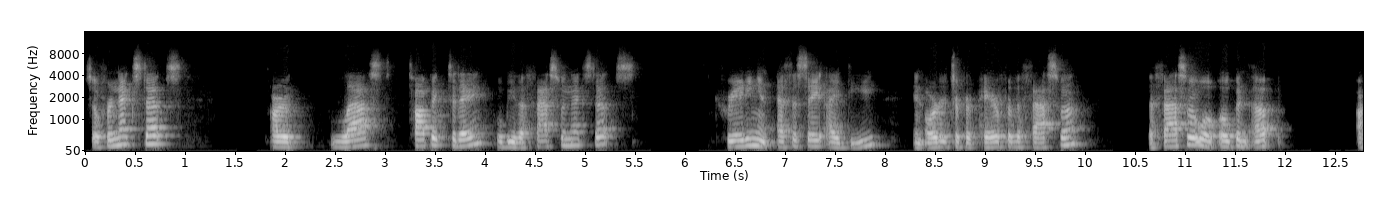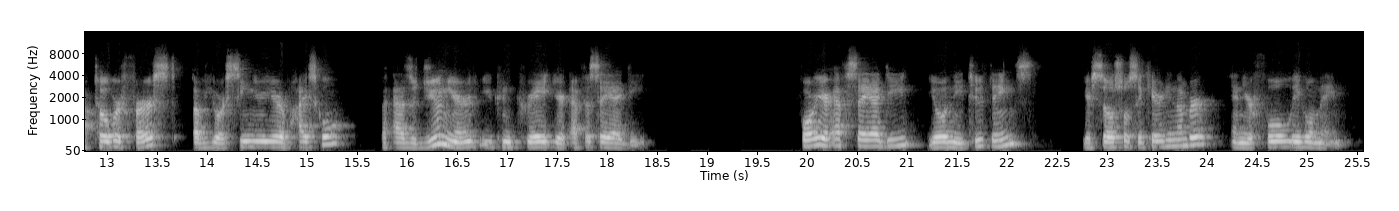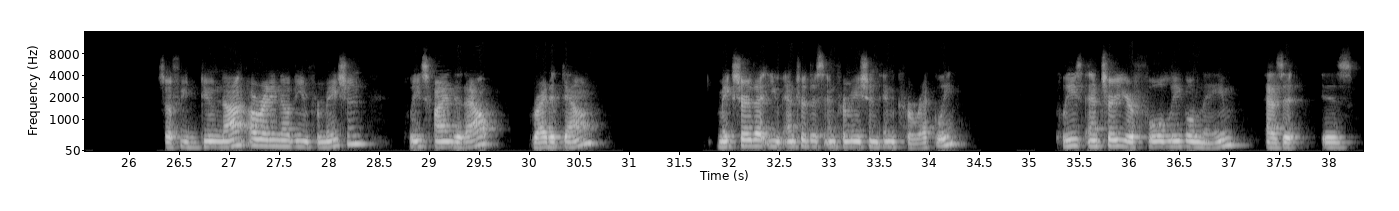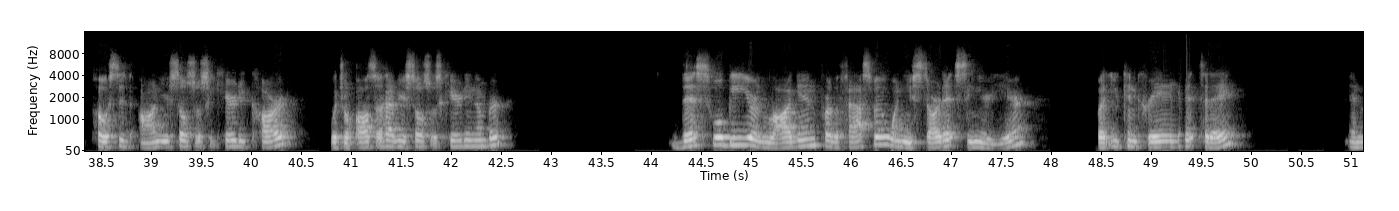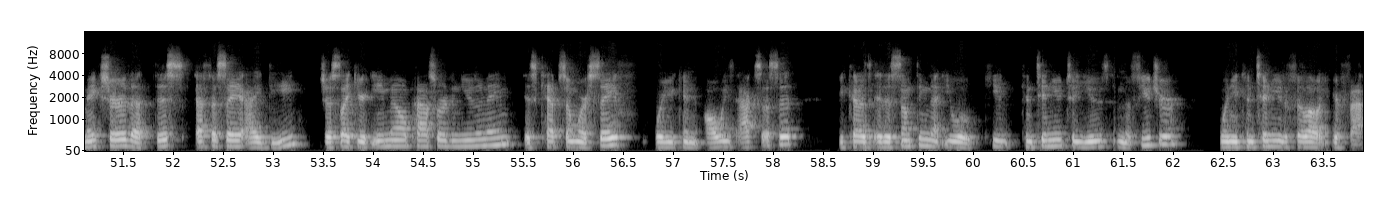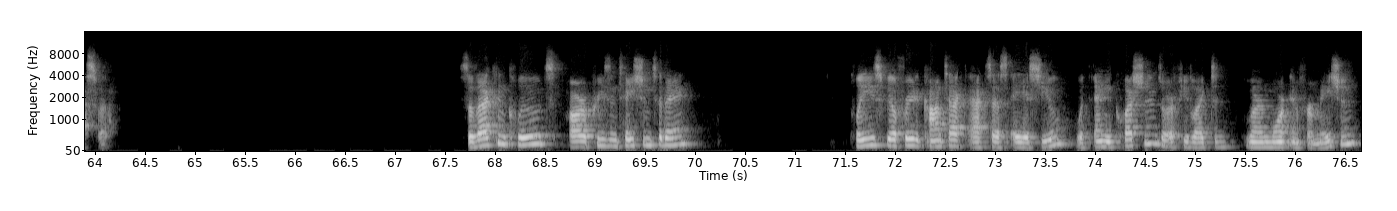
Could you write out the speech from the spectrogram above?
So for next steps, our last topic today will be the FAFSA next steps. Creating an FSA ID in order to prepare for the FAFSA. The FAFSA will open up October 1st of your senior year of high school, but as a junior, you can create your FSA ID. For your FSA ID, you'll need two things, your social security number and your full legal name. So if you do not already know the information, please find it out, write it down. Make sure that you enter this information incorrectly. Please enter your full legal name as it is posted on your social security card, which will also have your social security number. This will be your login for the FAFSA when you start it senior year, but you can create it today and make sure that this FSA ID, just like your email, password, and username, is kept somewhere safe where you can always access it because it is something that you will continue to use in the future when you continue to fill out your FAFSA. So that concludes our presentation today. Please feel free to contact Access ASU with any questions or if you'd like to learn more information.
